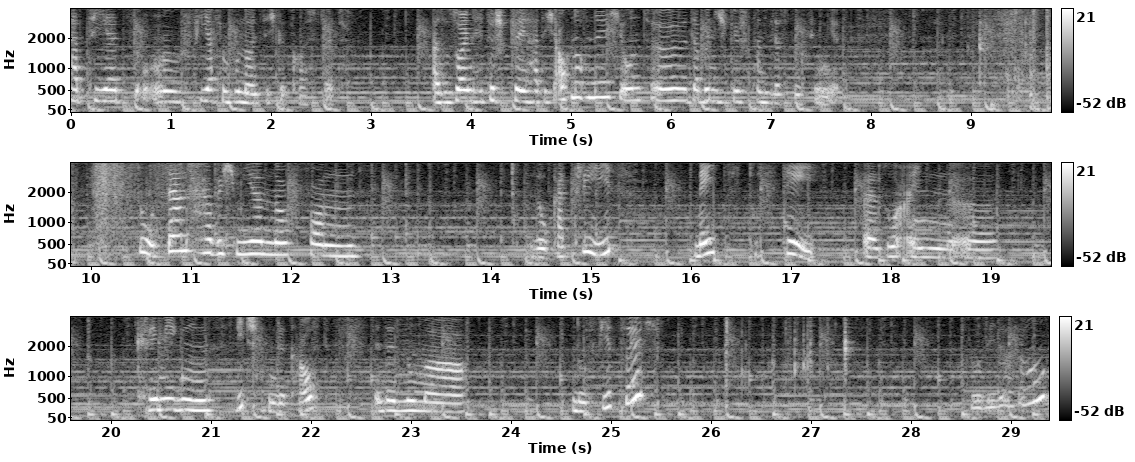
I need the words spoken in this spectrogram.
Hat jetzt äh, 4,95 gekostet. Also so ein Hitzespray hatte ich auch noch nicht und äh, da bin ich gespannt, wie das funktioniert. So, dann habe ich mir noch von so Catrice Made to Stay äh, so einen äh, cremigen Lidschatten gekauft in der Nummer 040. So sieht das aus.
